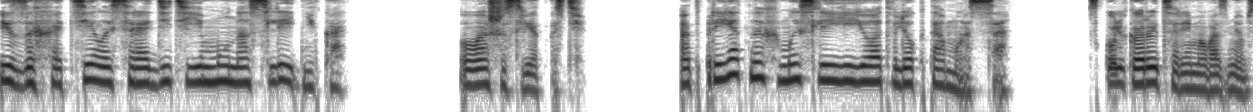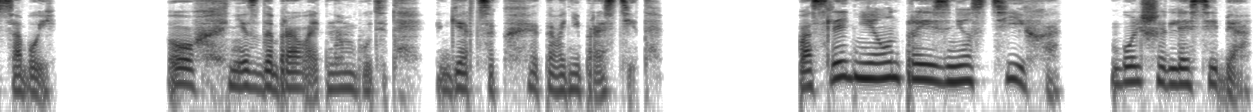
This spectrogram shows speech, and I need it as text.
И захотелось родить ему наследника, Ваша светлость». От приятных мыслей ее отвлек Томаса. «Сколько рыцарей мы возьмем с собой?» «Ох, не сдобровать нам будет. Герцог этого не простит». Последнее он произнес тихо, больше для себя.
